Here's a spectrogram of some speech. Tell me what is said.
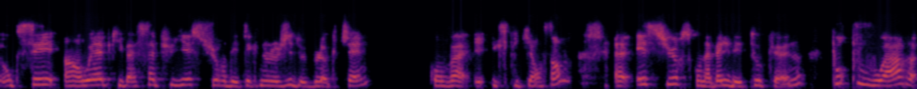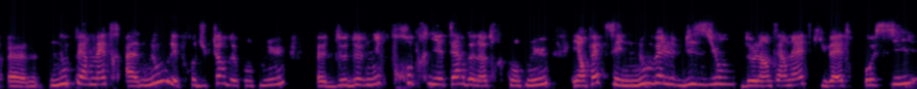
Donc, c'est un web qui va s'appuyer sur des technologies de blockchain qu'on va e-, expliquer ensemble, euh, et sur ce qu'on appelle des tokens, pour pouvoir nous permettre à nous, les producteurs de contenu, de devenir propriétaires de notre contenu. Et en fait, c'est une nouvelle vision de l'Internet qui va être aussi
